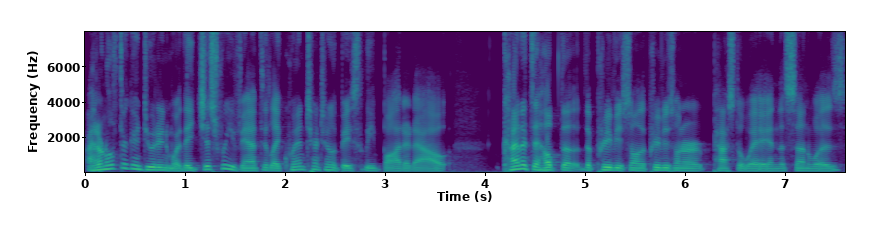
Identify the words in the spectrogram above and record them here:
I don't know if they're going to do it anymore. They just revamped it. Like Quentin Tarantino basically bought it out, kind of to help the the previous owner. The previous owner passed away, and the son was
